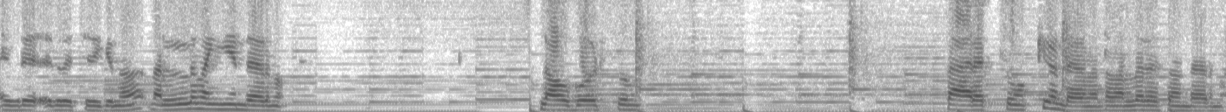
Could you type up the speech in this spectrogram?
ഇവർ ഇത് വെച്ചിരിക്കുന്നത്. നല്ല ഭംഗിയുണ്ടായിരുന്നു. ലവ് ബേർഡ്സും പാരറ്റ്സും ഒക്കെ ഉണ്ടായിരുന്നു കേട്ടോ. നല്ല രസമുണ്ടായിരുന്നു.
